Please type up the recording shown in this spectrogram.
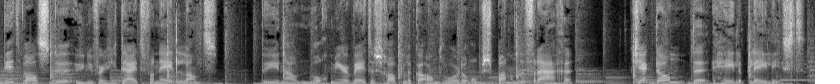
Dit was de Universiteit van Nederland. Wil je nou nog meer wetenschappelijke antwoorden op spannende vragen? Check dan de hele playlist.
